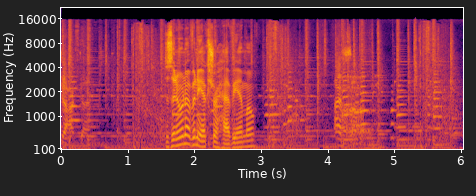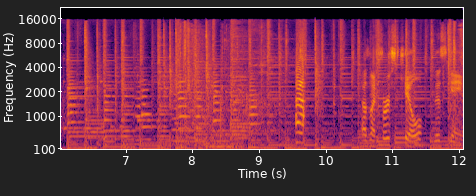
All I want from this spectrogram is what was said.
shotgun. Does anyone have any extra heavy ammo? I have some. Ha! That was my first kill this game.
